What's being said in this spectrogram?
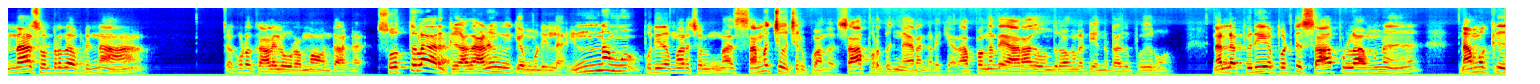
என்ன சொல்கிறது அப்படின்னா கூட காலையில் ஒரு அம்மா வந்தாங்க. சொத்துலாம் இருக்குது அதை அனுபவிக்க முடியல. இன்னமும் புரிகிற மாதிரி சொல்லணும்னா சமைச்சு வச்சுருப்பாங்க. சாப்பிட்றதுக்கு நேரம் கிடைக்காது. அப்போங்க யாராவது வந்துடுவாங்க இல்லாட்டி எங்கிட்டாவது போயிடுவோம். நல்லா பிரியப்பட்டு சாப்பிட்லாம்னு நமக்கு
